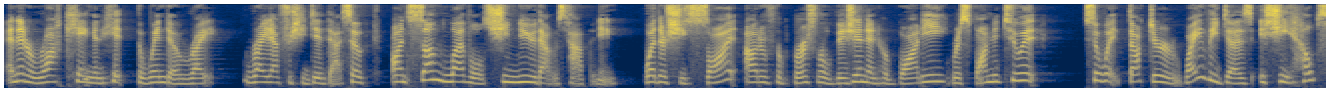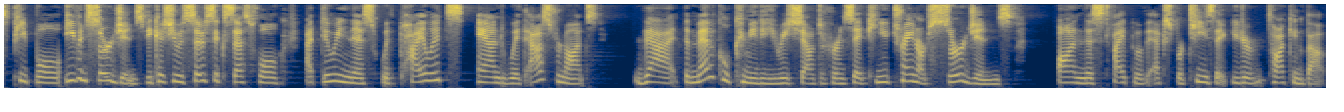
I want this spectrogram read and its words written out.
and then a rock came and hit the window right, right after she did that. So on some level, she knew that was happening, whether she saw it out of her peripheral vision and her body responded to it so what Dr. Whiteley does is she helps people, even surgeons, because she was so successful at doing this with pilots and with astronauts that the medical community reached out to her and said, can you train our surgeons on this type of expertise that you're talking about?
